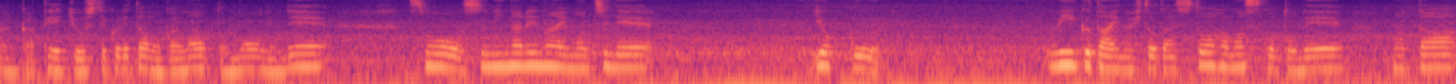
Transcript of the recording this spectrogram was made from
のなんか提供してくれたのかなと思うのでそう住み慣れない街でよくウィーク隊の人たちと話すことでまた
